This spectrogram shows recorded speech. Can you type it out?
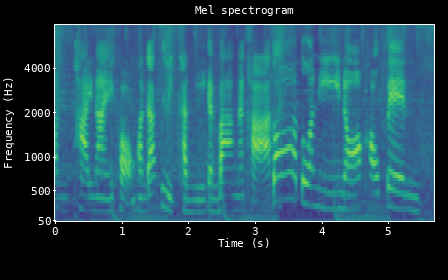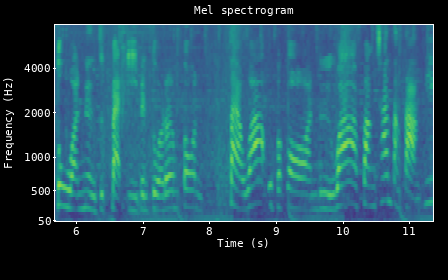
รณ์ภายในของ Honda Civic คันนี้กันบ้างนะคะ ก็ตัวนี้เนาะเขาเป็นตัว 1.8e เป็นตัวเริ่มต้น แต่ว่าอุปกรณ์หรือว่าฟังก์ชันต่างๆ ที่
